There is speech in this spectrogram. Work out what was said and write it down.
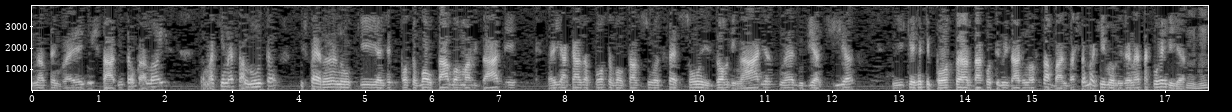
na Assembleia e no Estado. Então, para nós, estamos aqui nessa luta, esperando que a gente possa voltar à normalidade é, e a casa possa voltar às suas sessões ordinárias né, do dia a dia e que a gente possa dar continuidade ao nosso trabalho. Mas estamos aqui, meu líder, nessa correria. Uhum.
